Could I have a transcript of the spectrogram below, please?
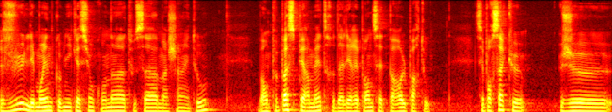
vu les moyens de communication qu'on a, tout ça, machin et tout, bah, on peut pas se permettre d'aller répandre cette parole partout. C'est pour ça que je,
